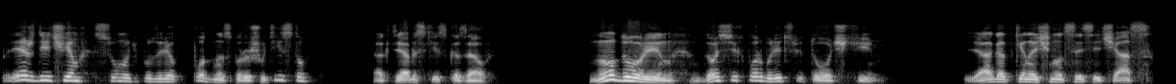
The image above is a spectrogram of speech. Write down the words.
Прежде чем сунуть пузырек под нос парашютисту, Октябрьский сказал. — Ну, Дорин, до сих пор были цветочки. Ягодки начнутся сейчас.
